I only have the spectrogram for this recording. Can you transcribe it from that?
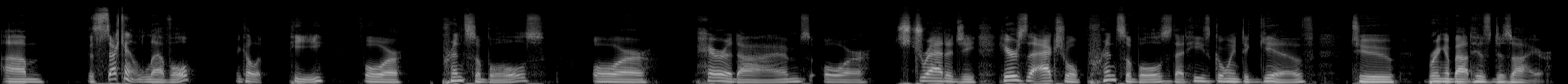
Um, the second level, we call it P for principles or paradigms or strategy. Here's the actual principles that he's going to give to bring about his desire.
